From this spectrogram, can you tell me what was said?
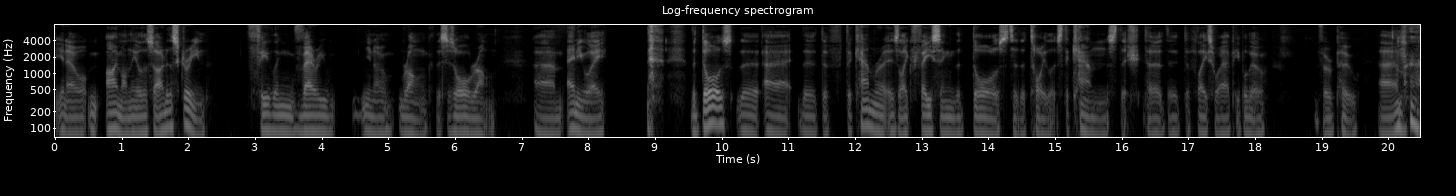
you know I'm on the other side of the screen, feeling very, you know, wrong. This is all wrong. Um, anyway, the doors, the uh, the the the camera is like facing the doors to the toilets, the cans, the sh- the, the the place where people go for a poo. Um,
